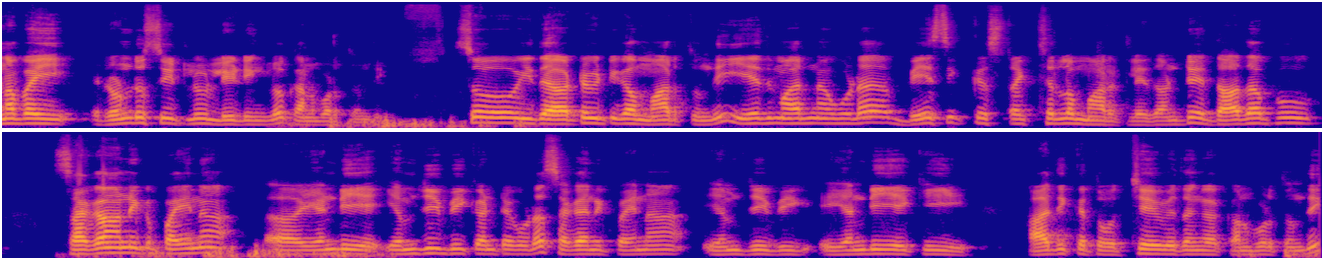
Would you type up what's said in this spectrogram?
ఎనభై రెండు సీట్లు లీడింగ్లో కనబడుతుంది. సో ఇది అటు ఇటుగా మారుతుంది. ఏది మారినా కూడా బేసిక్ స్ట్రక్చర్లో మారట్లేదు. అంటే దాదాపు సగానికి పైన ఎన్డీఏ ఎంజీబీ కంటే కూడా సగానికి పైన ఎంజీబీ ఎన్డీఏకి ఆధిక్యత వచ్చే విధంగా కనబడుతుంది.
